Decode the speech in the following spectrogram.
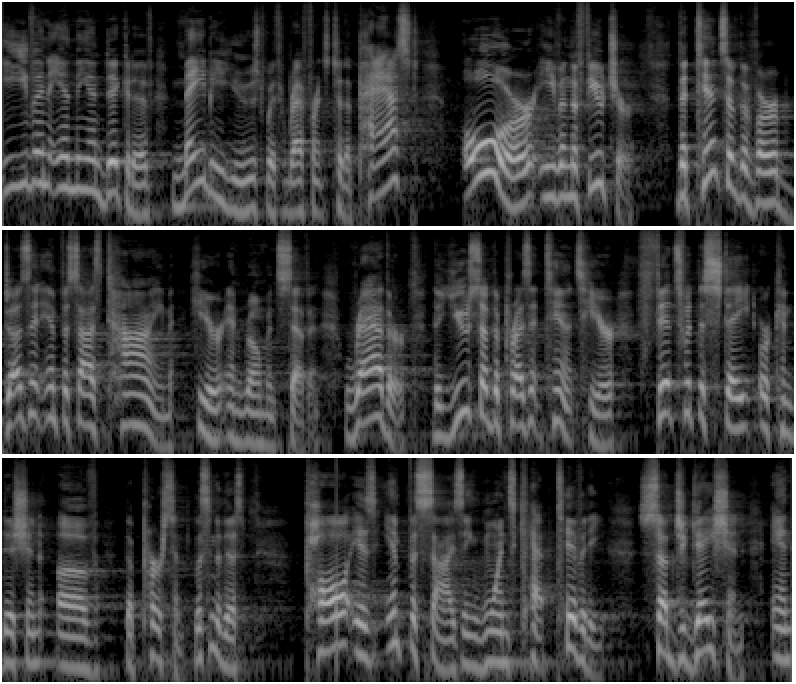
even in the indicative, may be used with reference to the past or even the future. The tense of the verb doesn't emphasize time here in Romans 7. Rather, the use of the present tense here fits with the state or condition of the person. Listen to this. Paul is emphasizing one's captivity, subjugation, and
